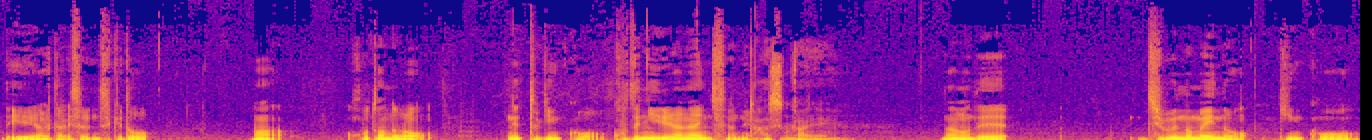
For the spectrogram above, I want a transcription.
で入れられたりするんですけど、まあ、ほとんどのネット銀行小銭入れられないんですよね。確かに。なので、自分のメインの銀行を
